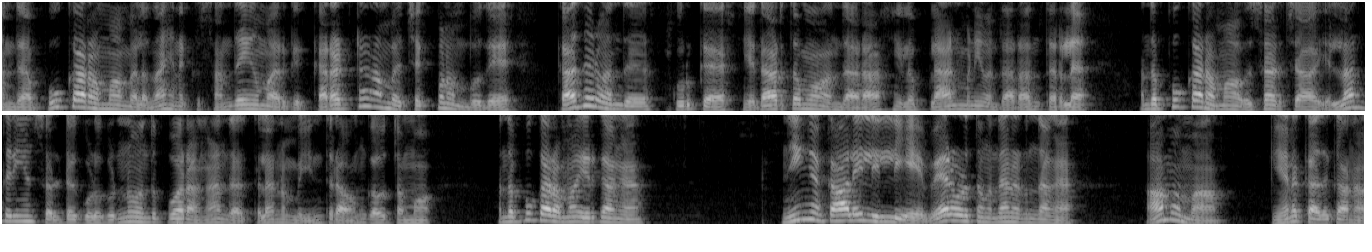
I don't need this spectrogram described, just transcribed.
அந்த பூக்கார அம்மா மேலே தான் எனக்கு சந்தேகமாக இருக்குது கரெக்டாக நம்ம செக் பண்ணும்போது கதிர் வந்து குறுக்க யதார்த்தமாக வந்தாரா? இல்லை பிளான் பண்ணி வந்தாரான்னு தெரில அந்த பூக்கார அம்மா விசாரிச்சா எல்லாம் தெரியும் சொல்லிட்டு குடுக்குன்னு வந்து போகிறாங்க அந்த இடத்துல நம்ம இந்திராவும் கௌதமும். அந்த பூக்கார அம்மா இருக்காங்க. நீங்கள் காலையில் இல்லையே வேற ஒருத்தவங்க தானே இருந்தாங்க. ஆமாம்மா எனக்கு அதுக்கான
